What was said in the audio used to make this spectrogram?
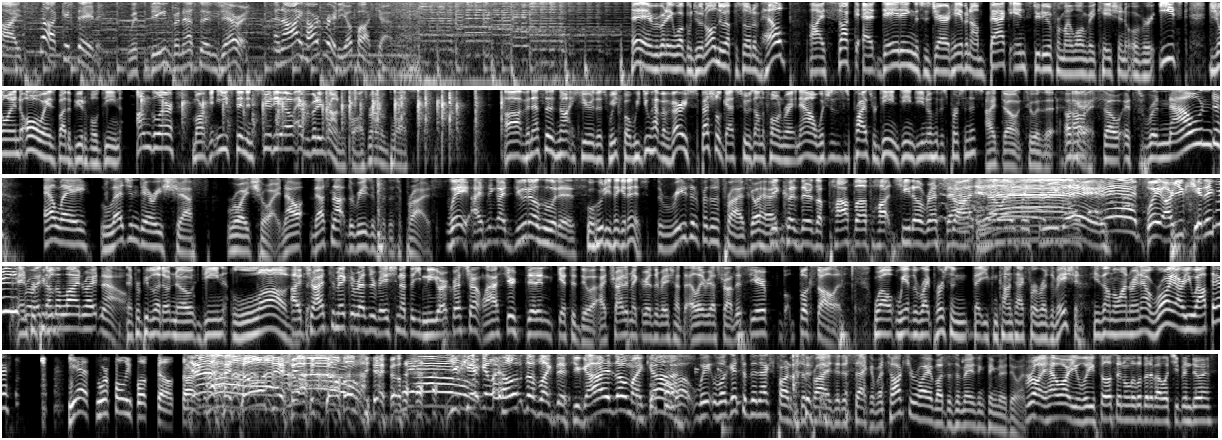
I Suck at Dating with Dean, Vanessa, and Jared, an iHeartRadio podcast. Hey, everybody, and welcome to an all new episode of Help. I Suck at Dating. This is Jared Haibon. I'm back in studio from my long vacation over East, joined always by the beautiful Dean Unglert, Mark and Easton in studio. Everybody, round of applause, round of applause. Uh, Vanessa is not here this week, but we do have a very special guest who is on the phone right now, which is a surprise for Dean. Dean, do you know who this person is? I don't. Who is it? Okay, All right. so it's renowned LA legendary chef Roy Choi. Now, that's not the reason for the surprise. Wait, I think I do know who it is. Well, who do you think it is? The reason for the surprise, go ahead. Because there's a pop-up hot Cheeto restaurant That's in LA for three days. it. Wait, are you kidding me? And for Roy's people on the line right now. and for people that don't know, Dean loves. I tried to make a reservation at the New York restaurant last year, didn't get to do it. I tried to make a reservation at the LA restaurant this year, b- book solid. well, we have the right person that you can contact for a reservation. He's on the line right now. Roy, are you out there? Yes, we're fully booked though. Sorry. Yeah, I told you. I told you. You can't get my hopes up like this, you guys. Oh my god. Well, we, we'll get to the next part of the surprise in a second, but talk to Roy about this amazing thing they're doing. Roy, how are you? Will you fill us in a little bit about what you've been doing?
